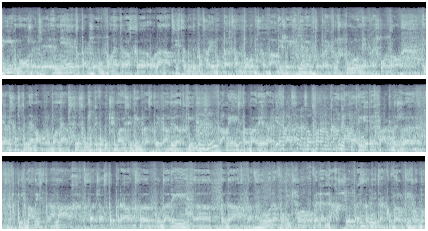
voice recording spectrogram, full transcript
vy môžete, nie je to tak, že úplne teraz e, oľajnáci chceli dokonca 1%, lebo sa báli, že ich neviem kto prekružkujú, neprešlo to ja by som s tým nemal problém. Ja si myslím, že tí voliči majú si vybrať z tej kandidátky. Uh-huh. Tam je istá bariéra. Preto je fakt, SNS otvorenú kandidátku. Je fakt, že v tých malých stranách sa častokrát e, podarí uh, teda tá vôľa voličov oveľa ľahšie presadiť uh-huh. ako veľkých, lebo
